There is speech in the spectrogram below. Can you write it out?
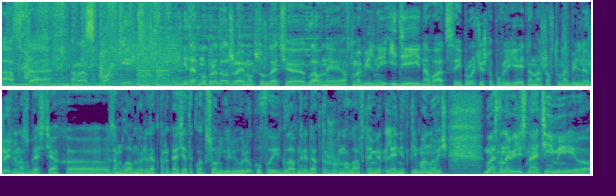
Авторазборки. Итак, мы продолжаем обсуждать э, главные автомобильные идеи, инновации и прочее, что повлияет на нашу автомобильную жизнь. У нас в гостях э, замглавного редактора газеты «Клаксон» Юрий Урюков и главный редактор журнала «Автомир» Леонид Климанович. Мы остановились на теме, э,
